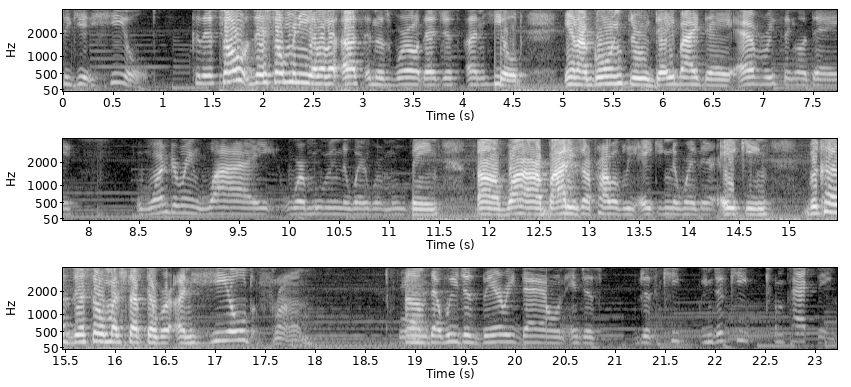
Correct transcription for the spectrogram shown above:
to get healed. Because there's so there's so many of us in this world that just unhealed and are going through day by day every single day wondering why we're moving the way we're moving, uh, why our bodies are probably aching the way they're aching, because there's so much stuff that we're unhealed from um, that we just bury down and just just keep and just keep compacting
